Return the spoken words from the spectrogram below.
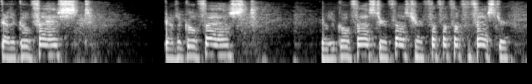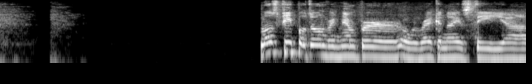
Gotta go fast. Gotta go fast. Gotta go faster, faster, fa fa fa faster. Most people don't remember or recognize the uh,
